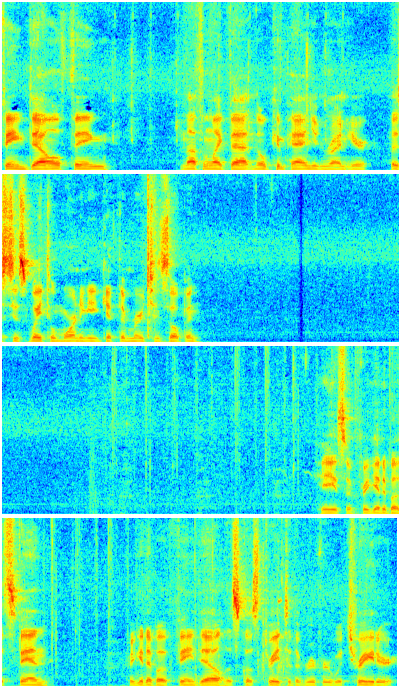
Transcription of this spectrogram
Faendal thing. Nothing like that. No companion run here. Let's just wait till morning and get the merchants open. Okay, so forget about Sven. Forget about Faendal. Let's go straight to the Riverwood Trader.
